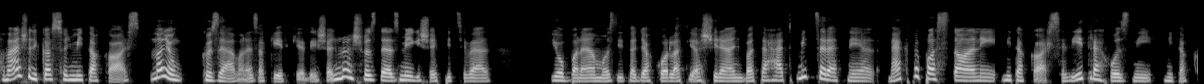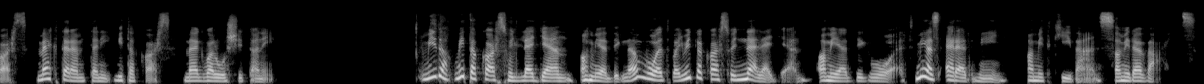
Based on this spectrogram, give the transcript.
A második az, hogy mit akarsz. Nagyon közel van ez a két kérdés egymáshoz, de ez mégis egy picivel jobban elmozdít a gyakorlatias irányba. Tehát mit szeretnél megtapasztalni, mit akarsz létrehozni, mit akarsz megteremteni, mit akarsz megvalósítani. Mit, mit akarsz, hogy legyen, ami eddig nem volt, vagy mit akarsz, hogy ne legyen, ami eddig volt? Mi az eredmény, amit kívánsz, amire vágysz?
